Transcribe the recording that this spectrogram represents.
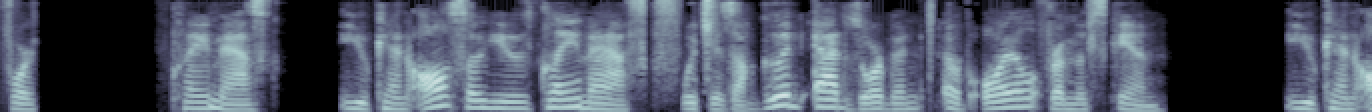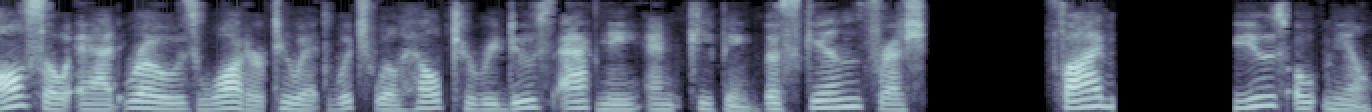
4. Clay mask. You can also use clay masks which is a good adsorbent of oil from the skin. You can also add rose water to it which will help to reduce acne and keeping the skin fresh. 5. Use oatmeal.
